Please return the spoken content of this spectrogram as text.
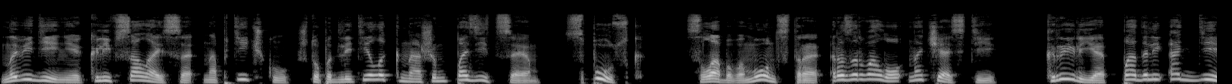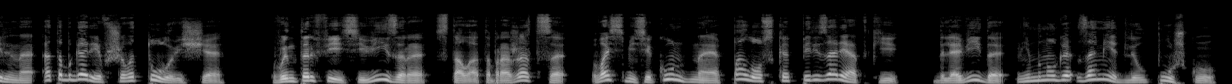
Наведение Клифф Салайса на птичку, что подлетело к нашим позициям. Спуск. Слабого монстра разорвало на части. Крылья падали отдельно от обгоревшего туловища. В интерфейсе визора стала отображаться восьмисекундная полоска перезарядки. Для вида немного замедлил пушку.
